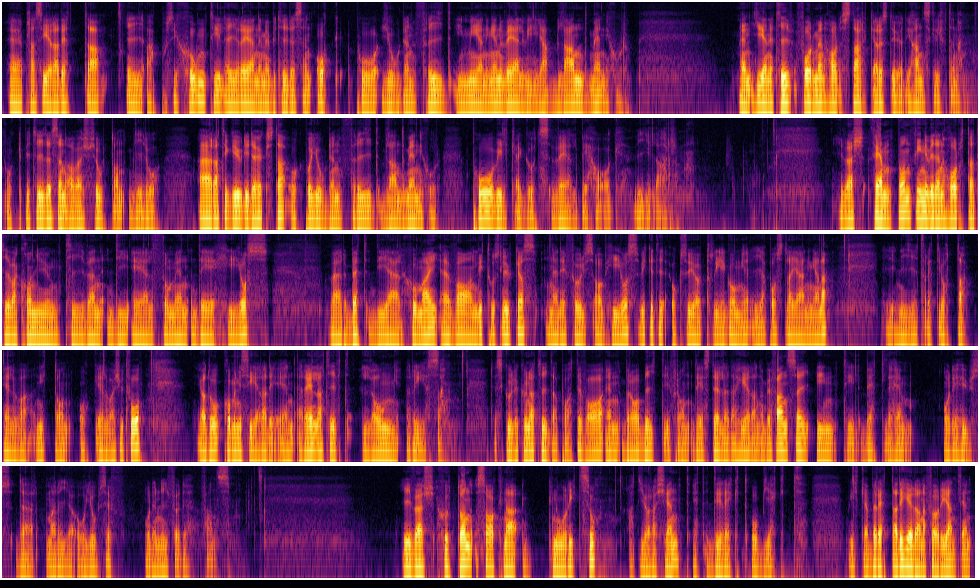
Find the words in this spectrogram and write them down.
eh, placerar detta i apposition till eirene med betydelsen och på jorden frid i meningen välvilja bland människor. Men genitivformen har starkare stöd i handskrifterna och betydelsen av vers 14 blir då Ära till Gud i det högsta och på jorden frid bland människor på vilka Guds välbehag vilar. I vers 15 finner vi den hortativa konjunktiven dielthomen deheos. Verbet dierchomai är vanligt hos Lukas när det följs av heos, vilket det också gör tre gånger i Apostlagärningarna. I 9.38, 11.19 och 11.22. Ja, då kommunicerar det en relativt lång resa. Det skulle kunna tyda på att det var en bra bit ifrån det ställe där herdarna befann sig in till Betlehem och det hus där Maria och Josef och den nyfödde fanns. I vers 17 saknar Gnorizo att göra känt ett direkt objekt. Vilka berättade herdarna för egentligen?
